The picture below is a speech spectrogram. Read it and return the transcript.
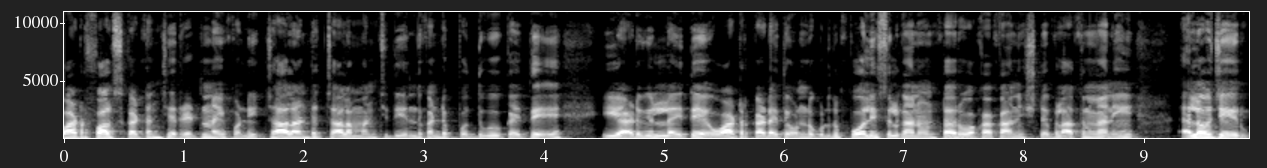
వాటర్ ఫాల్స్ కట్టించి రిటర్న్ అయిపోండి. చాలా అంటే చాలా మంచిది. ఎందుకంటే పొద్దుగుకైతే ఈ అడవిల్లో అయితే వాటర్ కార్డ్ అయితే ఉండకూడదు. పోలీసులు కానీ ఉంటారు ఒక కానిస్టేబుల్ అతను కానీ అలౌ చేయరు.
